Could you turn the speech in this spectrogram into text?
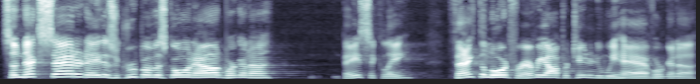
So next Saturday, there's a group of us going out. We're going to basically thank the Lord for every opportunity we have. We're going to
